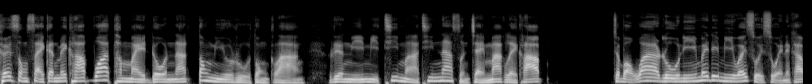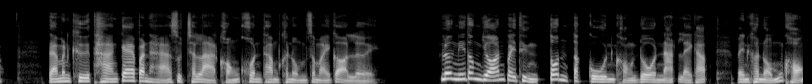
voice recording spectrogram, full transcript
เคยสงสัยกันไหมครับว่าทำไมโดนัทต้องมีรูตรงกลาง เรื่องนี้มีที่มาที่น่าสนใจมากเลยครับ จะบอกว่ารูนี้ไม่ได้มีไว้สวยๆนะครับ แต่มันคือทางแก้ปัญหาสุดฉลาดของคนทำขนมสมัยก่อนเลย เรื่องนี้ต้องย้อนไปถึงต้นตระกูลของโดนัทเลยครับ เป็นขนมของ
